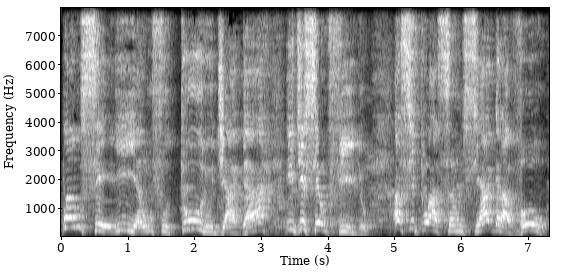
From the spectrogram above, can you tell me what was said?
Qual seria o futuro de Agar e de seu filho? A situação se agravou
